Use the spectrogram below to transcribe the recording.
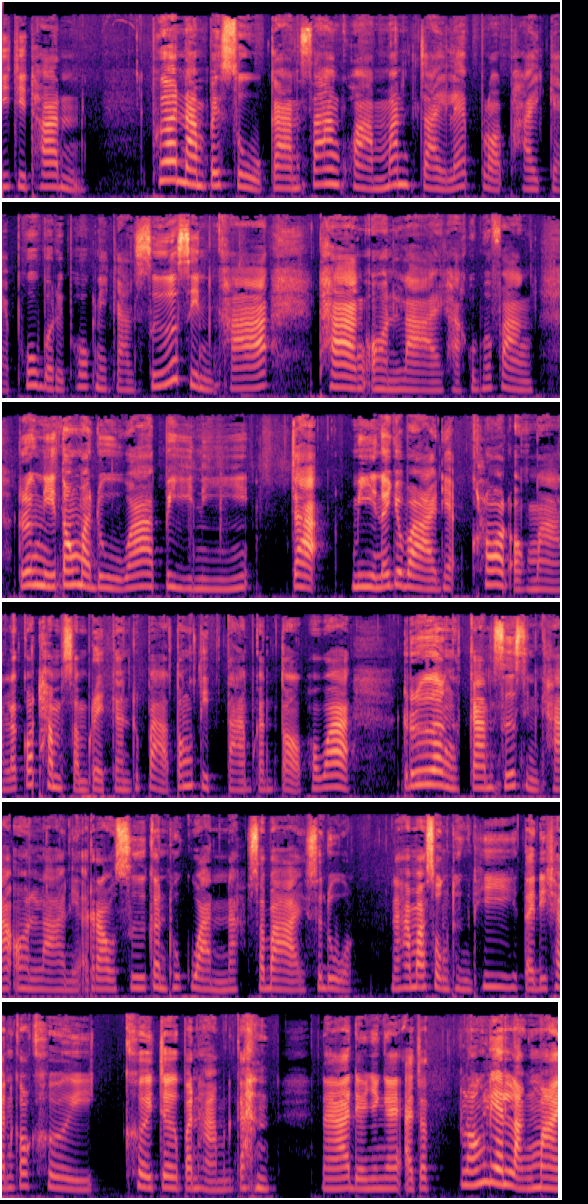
ดิจิทัล เพื่อนำไปสู่การสร้างความมั่นใจและปลอดภัยแก่ผู้บริโภคในการซื้อสินค้าทางออนไลน์ค่ะ คุณผู้ฟัง เรื่องนี้ต้องมาดูว่าปีนี้จะมีนโยบายเนี่ยคลอดออกมา แล้วก็ทำสำเร็จกันหรือเปล่าต้องติดตามกันต่อ เพราะว่าเรื่องการซื้อสินค้าออนไลน์เนี่ยเราซื้อกันทุกวันนะสบายสะดวกนะคะมาส่งถึงที่ แต่ดิฉันก็เคยเคยเจอปัญหาเหมือนกันนะเดี๋ยวยังไงอาจจะร้องเรียนหลังใหม่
